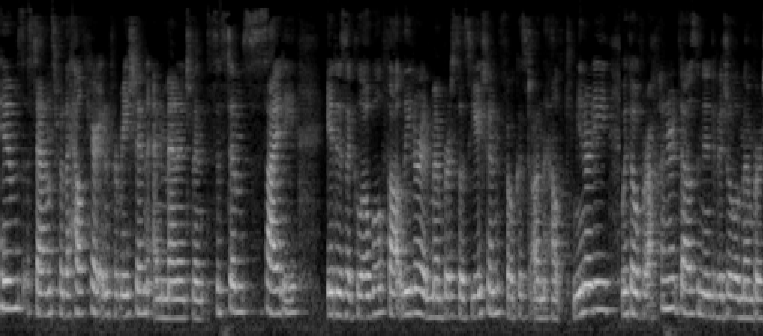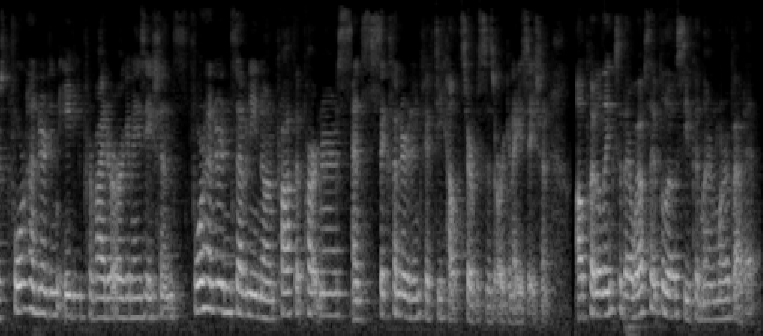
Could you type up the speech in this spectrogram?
HIMSS stands for the Healthcare Information and Management Systems Society. It is a global thought leader and member association focused on the health community with over 100,000 individual members, 480 provider organizations, 470 nonprofit partners, and 650 health services organizations. I'll put a link to their website below so you can learn more about it.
